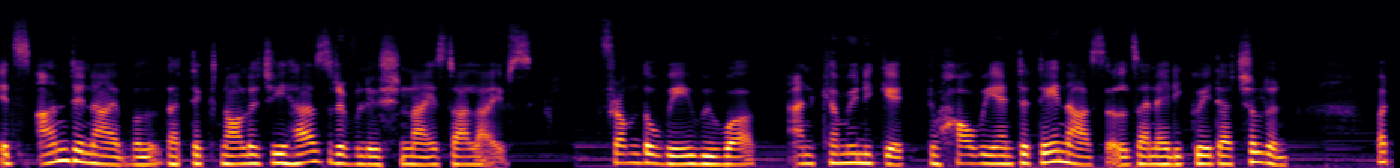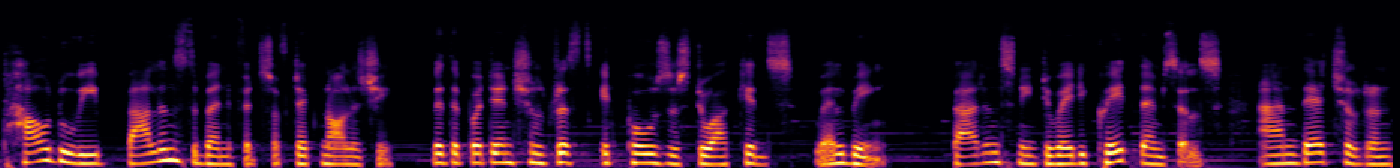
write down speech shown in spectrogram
It's undeniable that technology has revolutionized our lives from the way we work and communicate to how we entertain ourselves and educate our children. But how do we balance the benefits of technology with the potential risk it poses to our kids' well being? Parents need to educate themselves and their children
